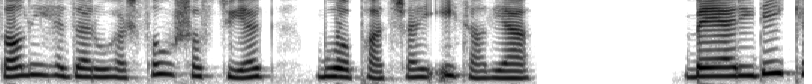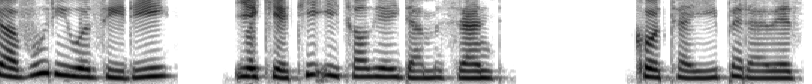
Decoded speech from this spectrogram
ساڵی هەزار و هەشت سەد و شەست و یەک بووە پادشای ئیتاڵیا. بە یاریدەی کاڤوری وەزیری، یەکێتی ئیتاڵیای دامەزراند. کۆتایی پەراوێز.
